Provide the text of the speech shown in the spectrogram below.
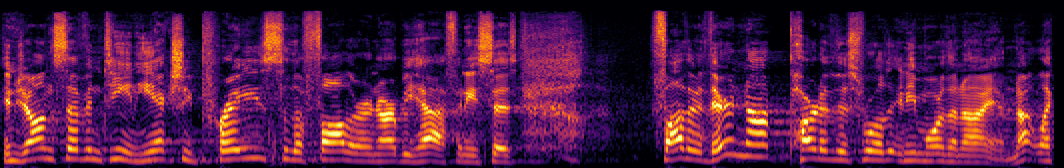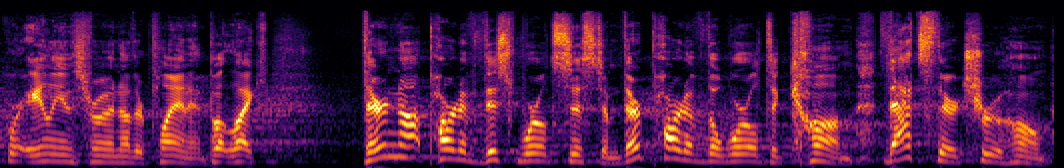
In John 17, he actually prays to the Father in our behalf, and he says, Father, they're not part of this world any more than I am. Not like we're aliens from another planet, but like they're not part of this world system. They're part of the world to come. That's their true home.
